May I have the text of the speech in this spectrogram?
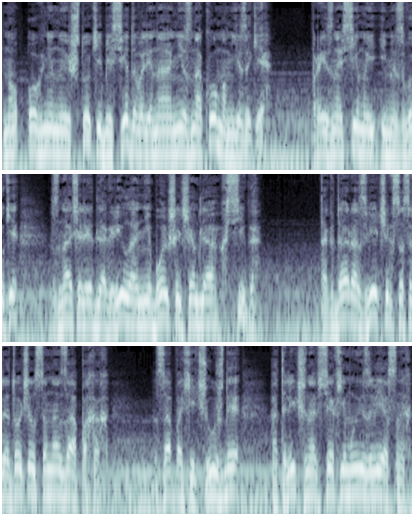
но огненные штуки беседовали на незнакомом языке. Произносимые ими звуки значили для Грила не больше, чем для Хсига. Тогда разведчик сосредоточился на запахах. Запахи чуждые, отлично от всех ему известных,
